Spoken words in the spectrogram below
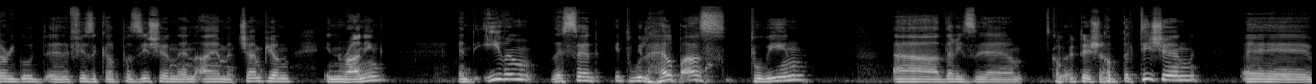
very good uh, physical position and I am a champion in running, and even they said it will help us to win. Uh, there is a competition competition uh,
